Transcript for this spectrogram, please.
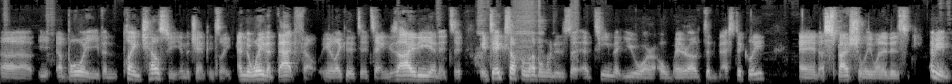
uh, a boy even playing Chelsea in the Champions League, and the way that that felt, you know, like it's it's anxiety and it's it takes up a level when it is a, a team that you are aware of domestically, and especially when it is, I mean,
